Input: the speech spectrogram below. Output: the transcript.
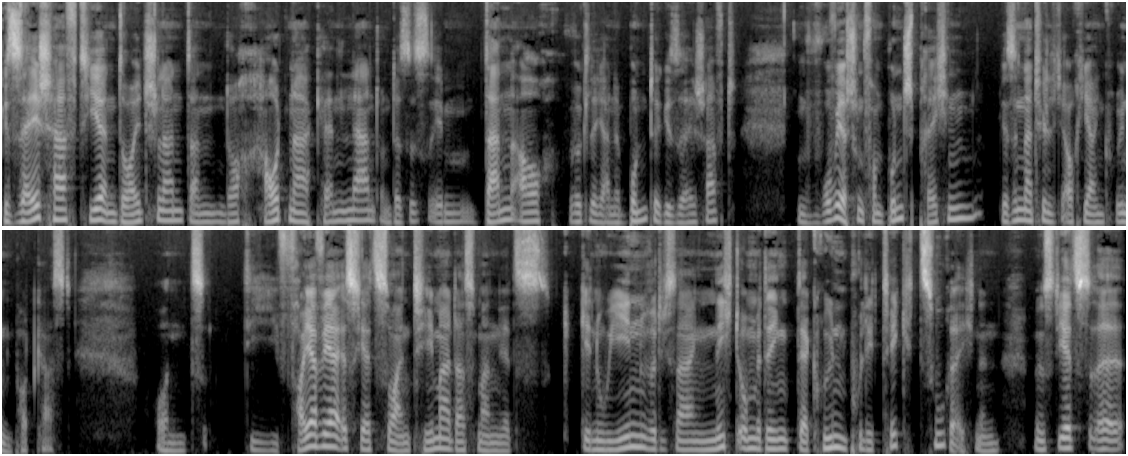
Gesellschaft hier in Deutschland dann doch hautnah kennenlernt und das ist eben dann auch wirklich eine bunte Gesellschaft. Und wo wir schon von bunt sprechen, wir sind natürlich auch hier ein grünen Podcast. Und die Feuerwehr ist jetzt so ein Thema, dass man jetzt genuin, würde ich sagen, nicht unbedingt der grünen Politik zurechnen müsste. Jetzt äh,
